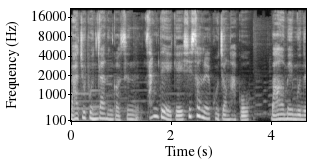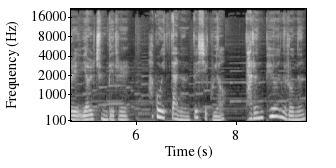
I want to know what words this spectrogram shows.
마주본다는 것은 상대에게 시선을 고정하고 마음의 문을 열 준비를 하고 있다는 뜻이고요. 다른 표현으로는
